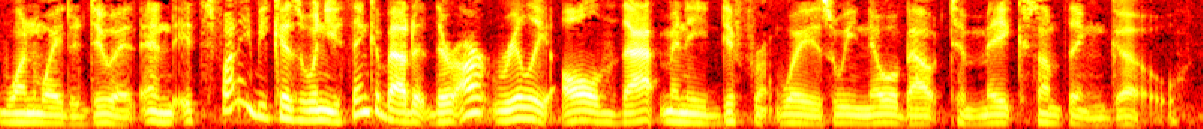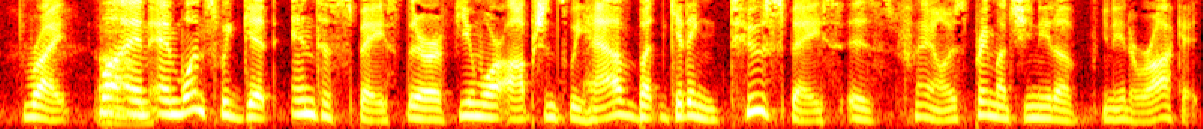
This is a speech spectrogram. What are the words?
one way to do it, and it's funny because when you think about it, there aren't really all that many different ways we know about to make something go. Right. Well, and, and once we get into space, there are a few more options we have, but getting to space is, you know, is pretty much you need a, you need a rocket.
